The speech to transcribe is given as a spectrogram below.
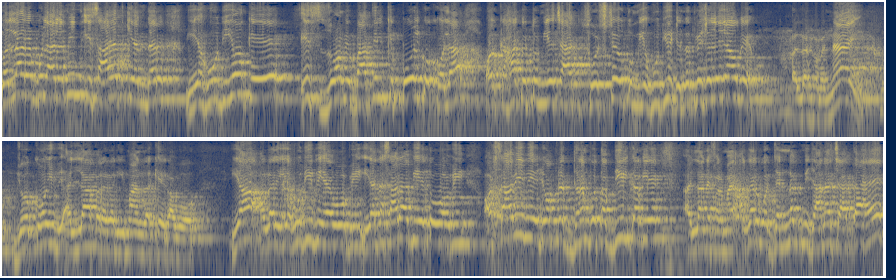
تو اللہ رب العالمین اس آیت کے اندر یہودیوں کے اس زوم باطل کے پول کو کھولا اور کہا کہ تم یہ چاہ، سوچتے ہو تم یہودیوں جنت میں چلے جاؤ گے۔ اللہ نہیں، جو کوئی بھی اللہ پر اگر ایمان رکھے گا وہ، یا اگر یہودی بھی ہے وہ بھی، یا نصارہ بھی ہے تو وہ بھی، اور سابی بھی ہے جو اپنے دھرم کو تبدیل کر لے۔ اللہ نے فرمایا، اگر وہ جنت میں جانا چاہتا ہے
